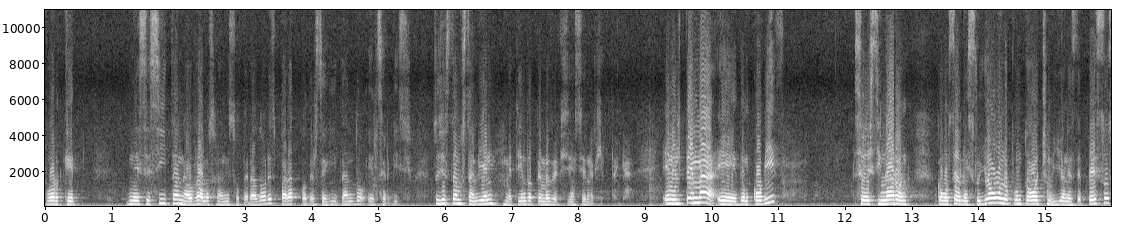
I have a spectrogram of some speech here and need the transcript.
porque necesitan ahorrar los grandes operadores para poder seguir dando el servicio. Entonces ya estamos también metiendo temas de eficiencia energética. En el tema eh, del COVID, se destinaron, como usted lo instruyó, 1.8 millones de pesos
